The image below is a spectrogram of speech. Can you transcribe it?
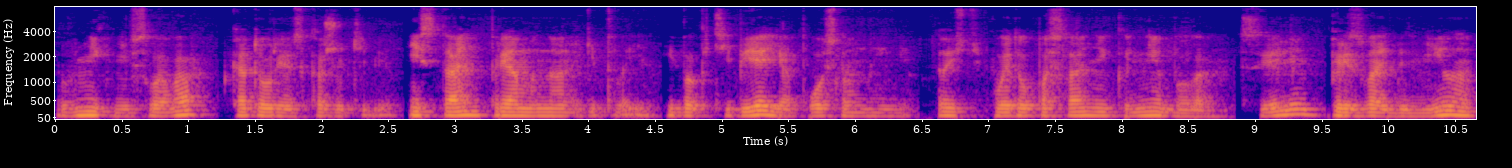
вникни в слова, которые я скажу тебе, и стань прямо на ноги твои, ибо к тебе я послан ныне. То есть у этого посланника не было цели призвать Даниила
